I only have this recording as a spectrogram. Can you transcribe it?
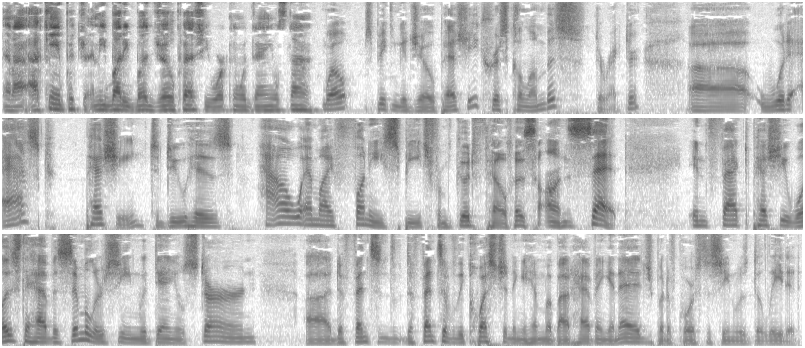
and I, I can't picture anybody but Joe Pesci working with Daniel Stern. Well, speaking of Joe Pesci, Chris Columbus, director, uh, would ask Pesci to do his "How am I funny?" speech from Goodfellas on set. In fact, Pesci was to have a similar scene with Daniel Stern, uh, defensive, defensively questioning him about having an edge, but of course the scene was deleted.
